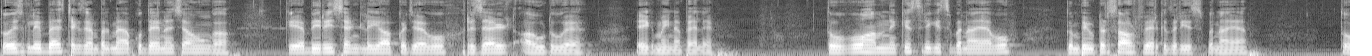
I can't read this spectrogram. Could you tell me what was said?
तो इसके लिए बेस्ट एग्जांपल मैं आपको देना चाहूँगा कि अभी रिसेंटली आपका जो है वो रिज़ल्ट आउट हुआ है, एक महीना पहले। तो वो हमने किस तरीके से बनाया है? वो कंप्यूटर सॉफ्टवेयर के ज़रिए से बनाया है। तो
